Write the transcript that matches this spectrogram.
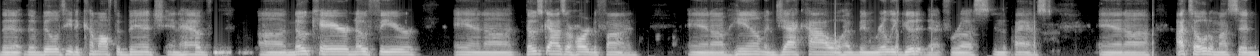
the the ability to come off the bench and have uh, no care, no fear, and uh, those guys are hard to find. And um, him and Jack Howell have been really good at that for us in the past. And uh, I told him, I said,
